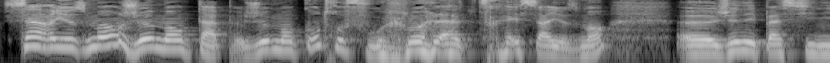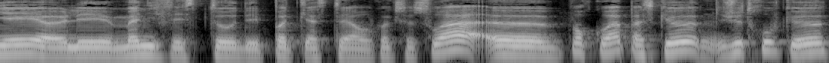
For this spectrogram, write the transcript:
Sérieusement, je m'en tape, je m'en contrefous. voilà, très sérieusement. Euh, je n'ai pas signé euh, les manifestos des podcasters ou quoi que ce soit. Euh, pourquoi? Parce que je trouve que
